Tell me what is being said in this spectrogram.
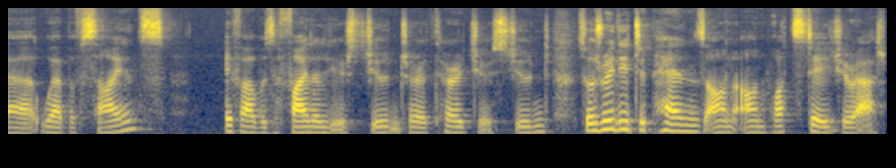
uh, Web of Science if I was a final year student or a third year student. So it really depends on, on what stage you're at.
